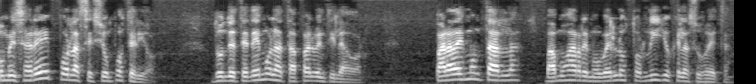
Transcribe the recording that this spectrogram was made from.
Comenzaré por la sección posterior, donde tenemos la tapa del ventilador. Para desmontarla, vamos a remover los tornillos que la sujetan.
